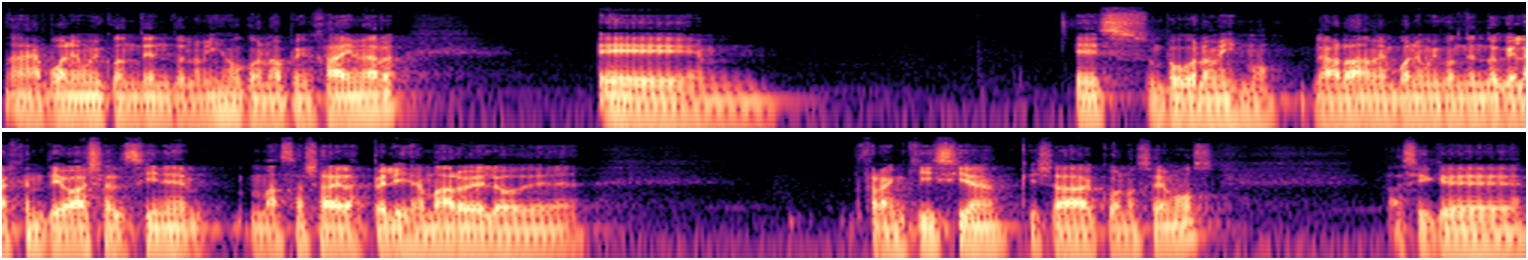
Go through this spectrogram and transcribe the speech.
nada, me pone muy contento. Lo mismo con Oppenheimer. Eh, es un poco lo mismo. La verdad me pone muy contento que la gente vaya al cine más allá de las pelis de Marvel o de franquicia que ya conocemos. Así que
